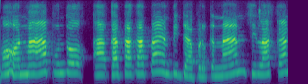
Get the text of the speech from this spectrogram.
Mohon maaf untuk ah, kata-kata yang tidak berkenan. Silakan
